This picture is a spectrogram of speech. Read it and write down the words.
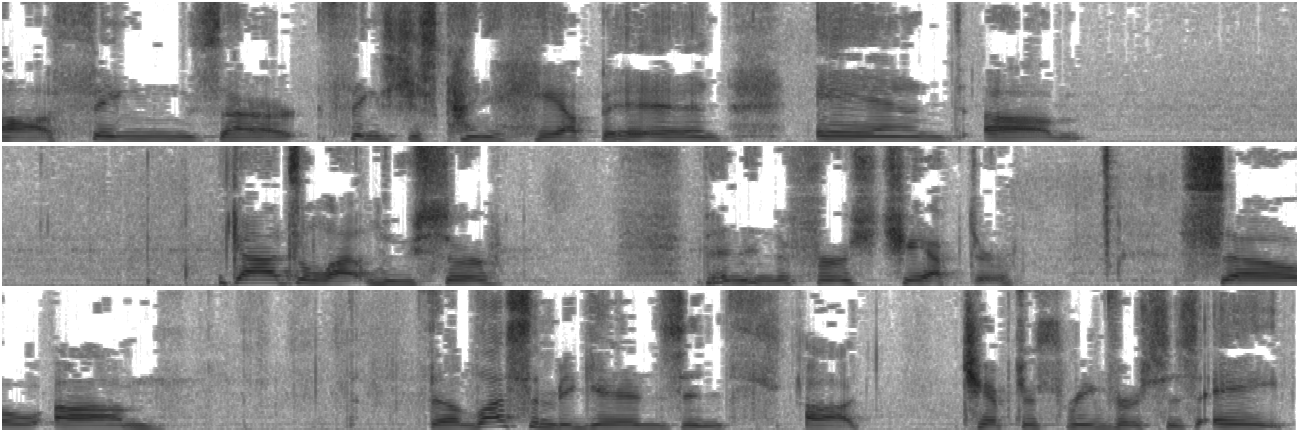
uh, things are things just kind of happen, and um, God's a lot looser than in the first chapter. So um, the lesson begins in uh, chapter 3, verses 8.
